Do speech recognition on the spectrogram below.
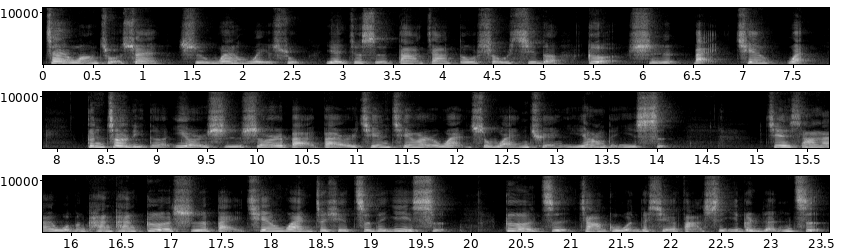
再往左算是万位数，也就是大家都熟悉的个、十、百、千、万，跟这里的一而十，十而百，百而千，千而万是完全一样的意思。接下来，我们看看个、十、百、千、万这些字的意思。个字甲骨文的写法是一个人字，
